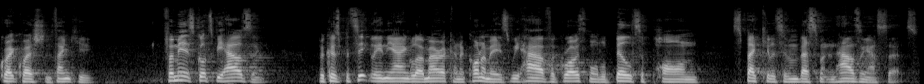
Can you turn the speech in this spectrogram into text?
Great question, thank you. For me, it's got to be housing, because particularly in the Anglo American economies, we have a growth model built upon speculative investment in housing assets.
